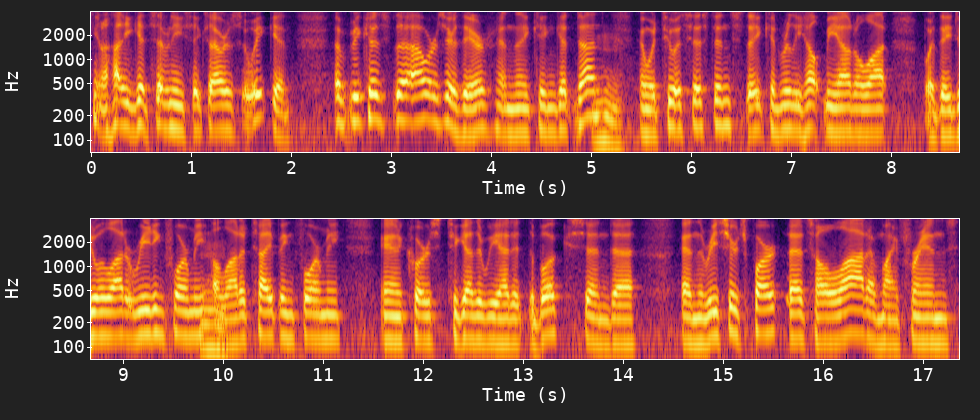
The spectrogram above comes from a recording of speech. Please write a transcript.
You know, how do you get 76 hours a weekend?" Uh, because the hours are there and they can get done. And with two assistants, they can really help me out a lot. But they do a lot of reading for me, a lot of typing for me, and of course, together we edit the books and uh, and the research part. That's a lot of my friends,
